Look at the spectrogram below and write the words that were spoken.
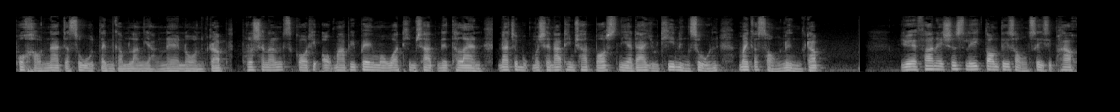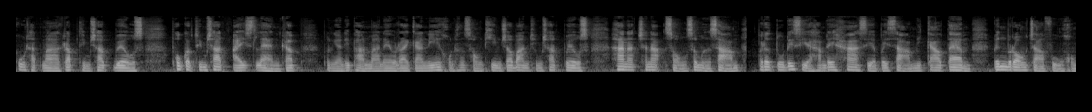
พวกเขาน่าจะสู้เต็มกำลังอย่างแน่นอนครับเพราะฉะนั้นสกอร์ที่ออกมาพี่เป้งมองว่าทีมชาติเนเธอร์แลนด์น่าจะบุกมาชนะทีมชาติบอสเนียได้อยู่ที่ 1-0 ไม่ก็ 2-1 ครับ UEFA Nations League ตอนตี2 45 คู่ถัดมาครับ ทีมชาติเวลส์พบกับทีมชาติไอซ์แลนด์ครับ ผลงานที่ผ่านมาในรายการนี้ของทั้ง 2 ทีมเจ้าบ้านทีมชาติเวลส์5นัดชนะ 2 เสมอ 3 ประตูได้เสียทำได้ 5 เสียไป 3 มี 9 แต้ม เป็นรองจ่าฝูงของ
